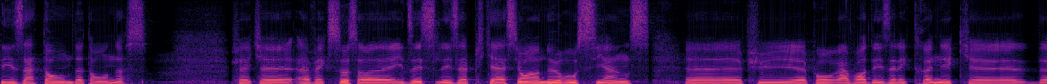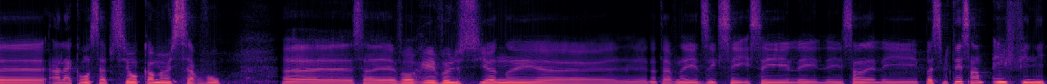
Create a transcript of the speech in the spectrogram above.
des atomes de ton os. Fait que avec ça, ça va, ils disent les applications en neurosciences, euh, puis euh, pour avoir des électroniques euh, de, à la conception comme un cerveau. Euh, ça va révolutionner euh, notre avenir. Il dit que c'est, les, les, les possibilités semblent infinies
